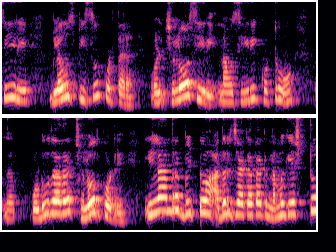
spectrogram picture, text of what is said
ಸೀರೆ, ಬ್ಲೌಸ್ ಪೀಸು ಕೊಡ್ತಾರೆ. ಒಳ್ ಚಲೋ ಸೀರೆ. ನಾವು ಸೀರೆ ಕೊಟ್ಟರು ಕೊಡುವುದಾದ್ರೆ ಚಲೋದು ಕೊಡ್ರಿ. ಇಲ್ಲ ಅಂದ್ರೆ ಬಿಟ್ಟು ಅದ್ರ ಜಾಗದಾಗ ನಮಗೆಷ್ಟು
